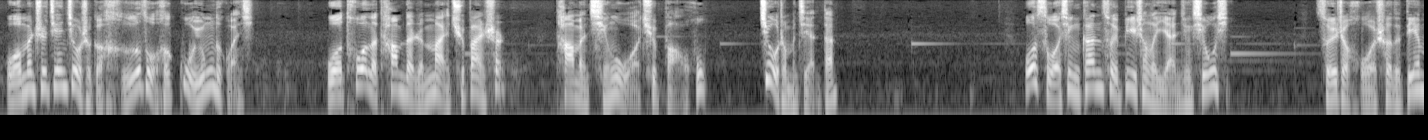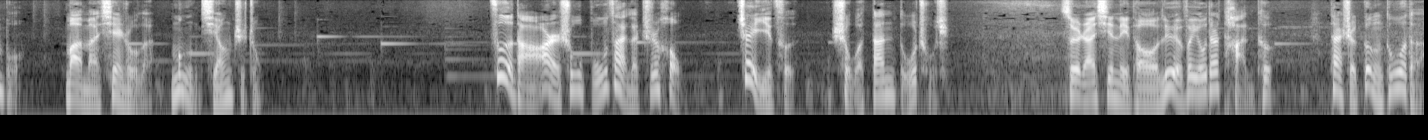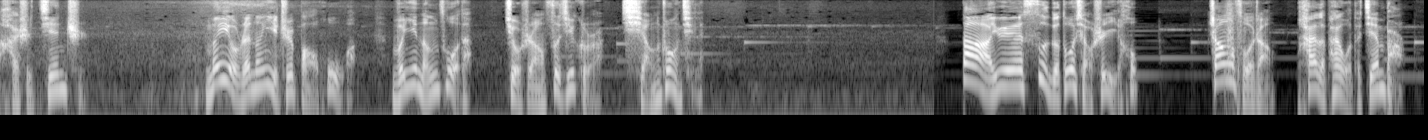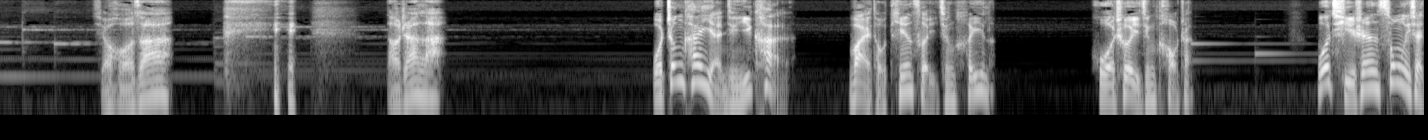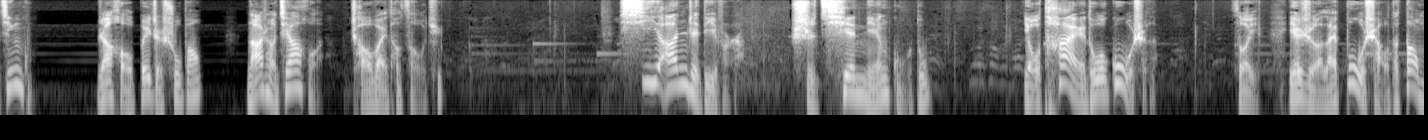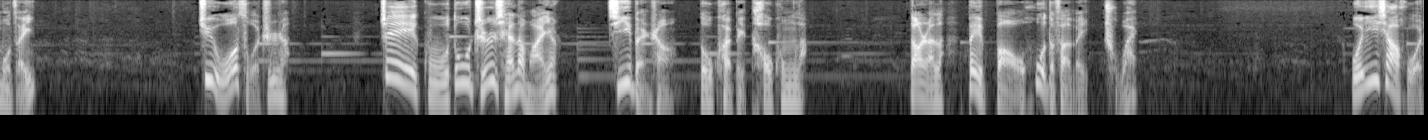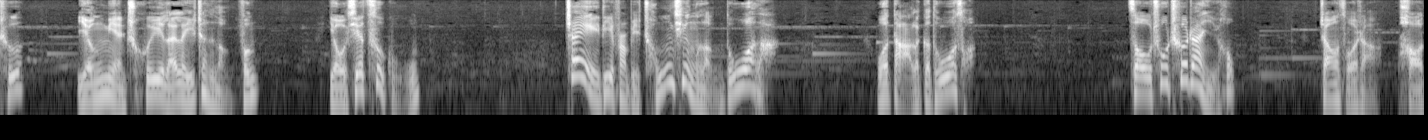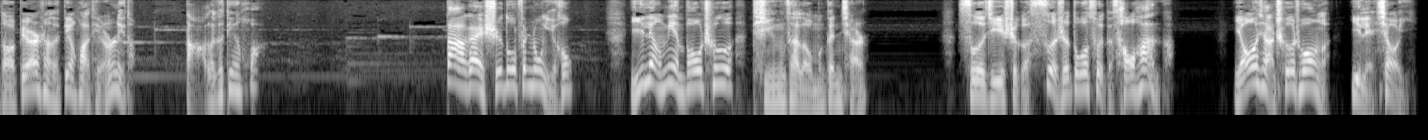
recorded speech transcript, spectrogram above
我们之间就是个合作和雇佣的关系。我托了他们的人脉去办事儿，他们请我去保护，就这么简单。我索性干脆闭上了眼睛休息。随着火车的颠簸。慢慢陷入了梦乡之中。自打二叔不在了之后，这一次是我单独出去。虽然心里头略微有点忐忑，但是更多的还是坚持。没有人能一直保护我，唯一能做的就是让自己个儿强壮起来。大约四个多小时以后，张所长拍了拍我的肩膀：“小伙子。”，到站了。我睁开眼睛一看，外头天色已经黑了，火车已经靠站。我起身松了一下筋骨，然后背着书包，拿上家伙朝外头走去。西安这地方啊，是千年古都，有太多故事了，所以也惹来不少的盗墓贼。据我所知啊。这古都值钱的玩意儿，基本上都快被掏空了。当然了，被保护的范围除外。我一下火车，迎面吹来了一阵冷风，有些刺骨。这地方比重庆冷多了，我打了个哆嗦。走出车站以后，张所长跑到边上的电话亭里头，打了个电话。大概十多分钟以后，一辆面包车停在了我们跟前司机是个四十多岁的糙汉子，摇下车窗啊，一脸笑意：“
